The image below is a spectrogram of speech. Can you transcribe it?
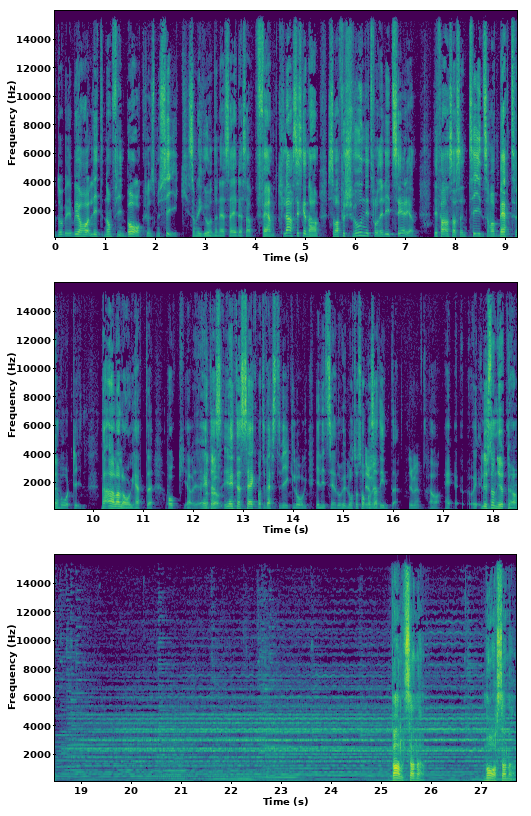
Då vill vi ha lite, någon fin bakgrundsmusik som ligger under när jag säger dessa fem klassiska namn som har försvunnit från elitserien. Det fanns alltså en tid som var bättre än vår tid. När alla lag hette. Och jag, är, inte ens, jag är inte ens, säker på att Västervik låg i elitserien då. Låt oss hoppas att inte. Är du med? Ja. Lyssna och njut nu då. Valsarna. Masarna.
